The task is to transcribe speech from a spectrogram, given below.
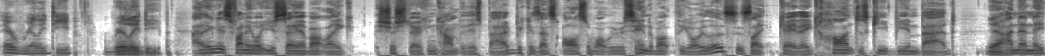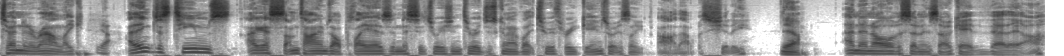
They're really deep. really deep. I think it's funny what you say about like Shesterkin can't be this bad because that's also what we were saying about the Oilers. It's like, okay, they can't just keep being bad. Yeah. And then they turn it around. Like, Yeah. I think just teams, I guess sometimes our players in this situation too are just going to have like two or three games where it's like, oh, that was shitty. Yeah, And then all of a sudden it's like, okay, there they are.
